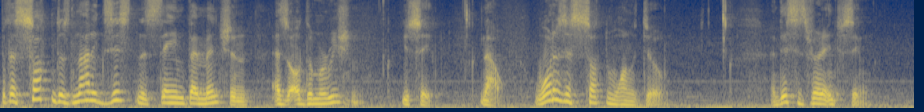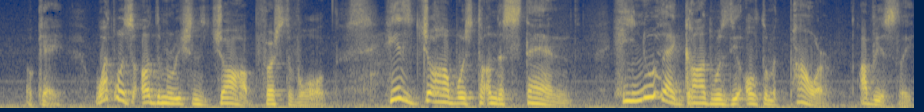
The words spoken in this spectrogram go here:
but the Satan does not exist in the same dimension as Adam Rishon. You see. Now, what does the Satan want to do? And this is very interesting. Okay, what was Adam Rishon's job, first of all? His job was to understand. He knew that God was the ultimate power, obviously.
